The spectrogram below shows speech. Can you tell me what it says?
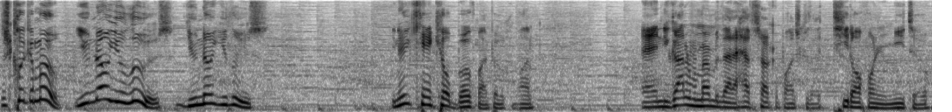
Just click a move. You know you lose. You know you lose. You know you can't kill both my Pokemon. And you got to remember that I have Sucker Punch because I teed off on your Mewtwo.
